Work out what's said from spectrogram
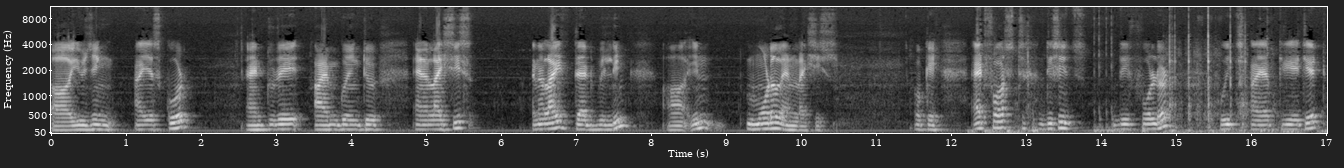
uh, using IS code and today I am going to analysis analyze that building uh, in modal analysis okay. At first this is the folder which I have created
